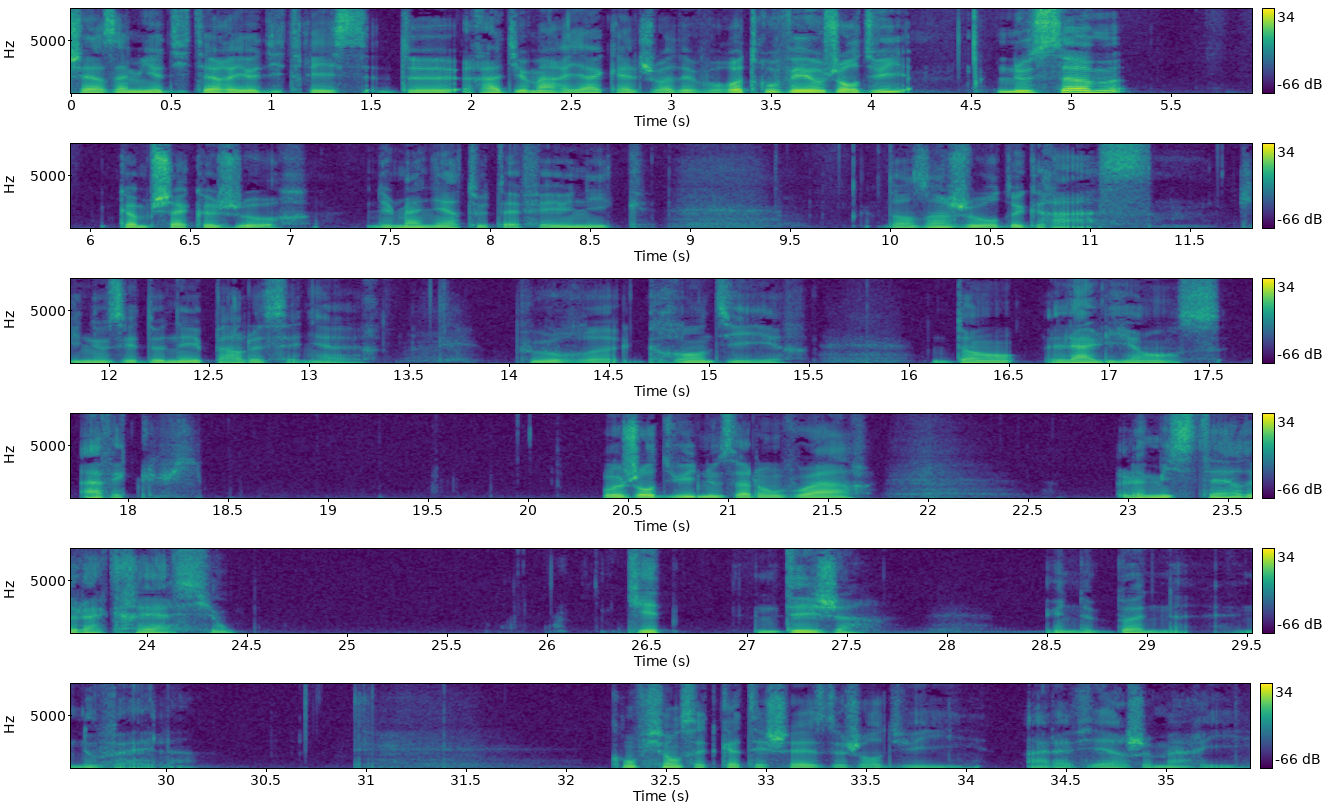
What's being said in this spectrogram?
Chers amis auditeurs et auditrices de Radio Maria, quelle joie de vous retrouver aujourd'hui. Nous sommes, comme chaque jour, d'une manière tout à fait unique, dans un jour de grâce qui nous est donné par le Seigneur pour grandir dans l'alliance avec lui. Aujourd'hui, nous allons voir le mystère de la création qui est déjà une bonne nouvelle. Confions cette catéchèse d'aujourd'hui à la Vierge Marie,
